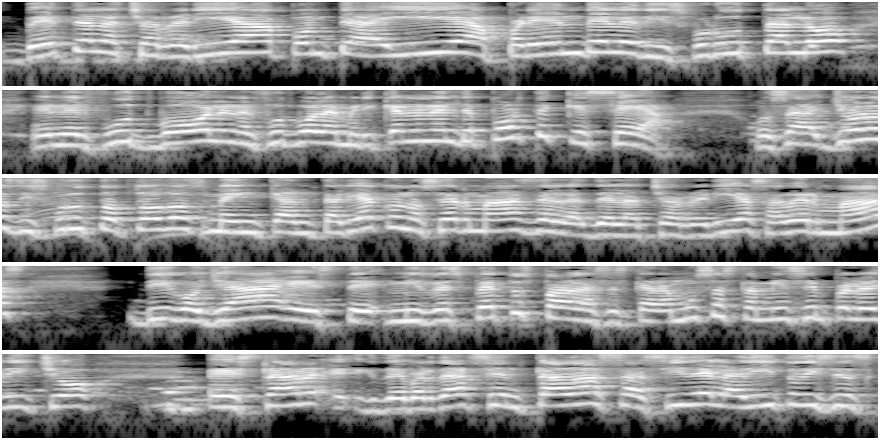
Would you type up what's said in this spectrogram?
vete a la charrería, ponte ahí, apréndele, disfrútalo en el fútbol, en el fútbol americano, en el deporte que sea. O sea, yo los disfruto todos, me encantaría conocer más de la, de la charrería, saber más. Digo, ya, este, mis respetos para las escaramuzas, también siempre lo he dicho, estar eh, de verdad sentadas así de ladito, dices,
